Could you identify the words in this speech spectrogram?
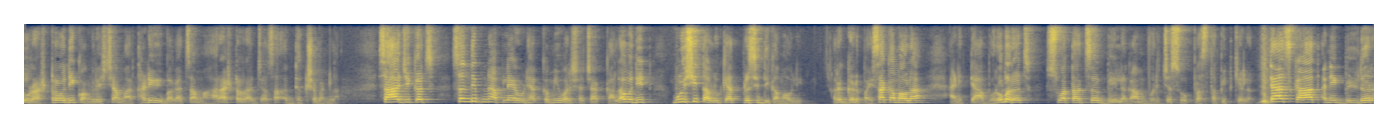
तो राष्ट्रवादी काँग्रेसच्या माथाडी विभागाचा महाराष्ट्र राज्याचा अध्यक्ष बनला. साहजिकच संदीपने आपल्या एवढ्या कमी वर्षाच्या कालावधीत मुळशी तालुक्यात प्रसिद्धी कमावली रगड पैसा कमावला आणि त्याबरोबरच स्वतःचं बेलगाम वर्चस्व प्रस्थापित केलं. त्याच काळात अनेक बिल्डर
